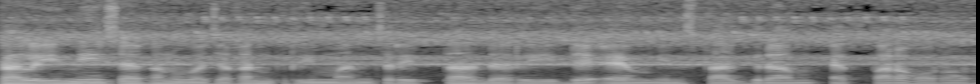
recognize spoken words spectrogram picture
Kali ini saya akan membacakan kiriman cerita dari DM Instagram @parahoror,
